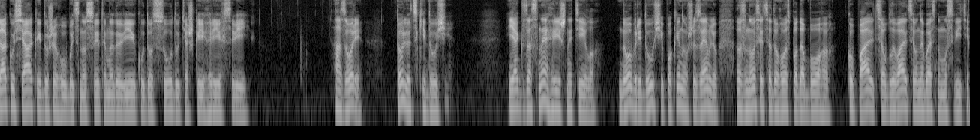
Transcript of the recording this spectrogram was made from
так усякий душегубець носитиме до віку до суду тяжкий гріх свій. А зорі то людські душі. Як засне грішне тіло, добрі душі, покинувши землю, зносяться до Господа Бога, купаються, обливаються у небесному світі,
